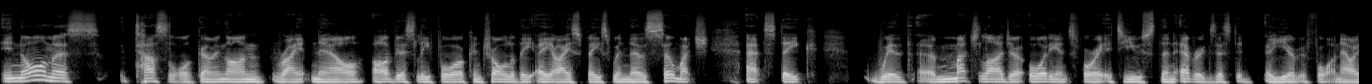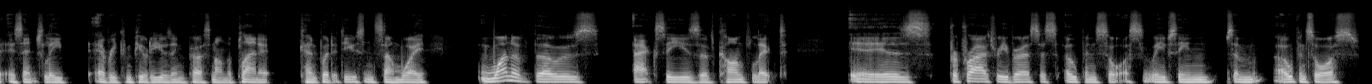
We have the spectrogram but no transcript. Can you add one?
enormous tussle going on right now, obviously for control of the AI space when there's so much at stake with a much larger audience for its use than ever existed a year before. Now, essentially, every computer using person on the planet can put it to use in some way. One of those axes of conflict is proprietary versus open source. We've seen some open source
